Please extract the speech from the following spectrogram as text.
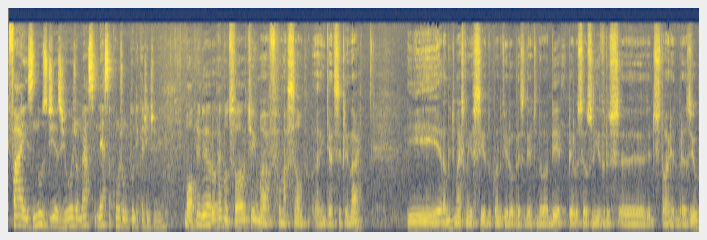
faz nos dias de hoje ou nessa, nessa conjuntura que a gente vive? Bom, primeiro, Raimundo Fauro tinha uma formação eh, interdisciplinar e era muito mais conhecido quando virou presidente da OAB pelos seus livros uh, de história do Brasil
